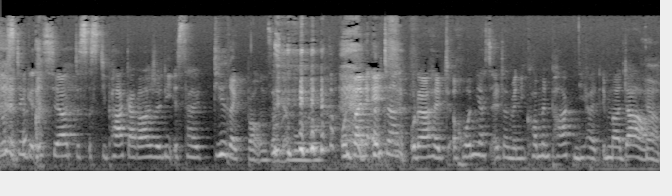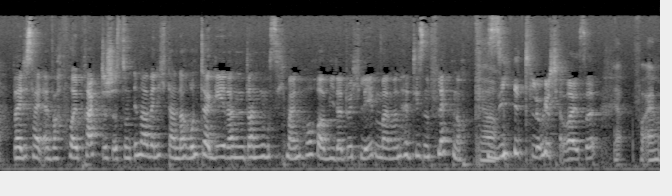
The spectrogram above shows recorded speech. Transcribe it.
Lustige ist ja, das ist die Parkgarage, die ist halt direkt bei uns in der Wohnung. Und meine Eltern oder halt auch Ronjas Eltern, wenn die kommen, parken die halt immer da. Ja. Weil das halt einfach voll praktisch ist. Und immer wenn ich dann da runtergehe, dann, dann muss ich meinen Horror wieder durchleben, weil man halt diesen Fleck noch sieht, logischerweise. Ja, vor allem,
